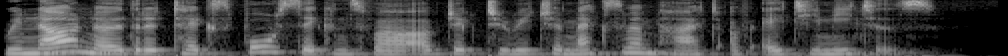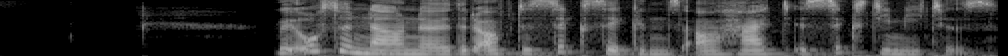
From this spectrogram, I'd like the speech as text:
We now know that it takes 4 seconds for our object to reach a maximum height of 80 metres. We also now know that after 6 seconds our height is 60 metres.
